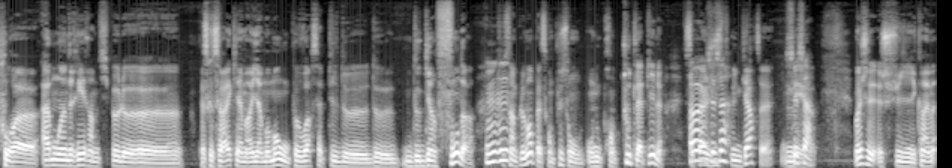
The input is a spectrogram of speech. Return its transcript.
pour euh, amoindrir un petit peu le. Parce que c'est vrai qu'il y, a un- il y a un moment où on peut voir sa pile de, de, de gains fondre, Mm, tout mm. simplement, parce qu'en plus on, on nous prend toute la pile. C'est Ah pas juste ça. une carte. C'est ça. euh, moi, j'ai- je suis quand même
